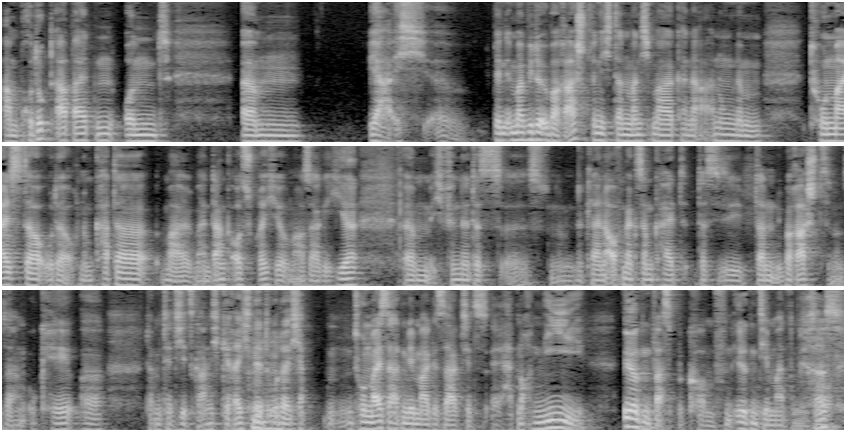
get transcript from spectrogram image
am Produkt arbeiten und ähm, ja, ich äh, bin immer wieder überrascht, wenn ich dann manchmal, keine Ahnung, einem Tonmeister oder auch einem Cutter mal meinen Dank ausspreche und mal sage, hier, ähm, ich finde, das äh, ist eine kleine Aufmerksamkeit, dass sie dann überrascht sind und sagen, okay, äh, damit hätte ich jetzt gar nicht gerechnet. Oder ich habe, ein Tonmeister hat mir mal gesagt, jetzt, er hat noch nie irgendwas bekommen von irgendjemandem. Krass. So.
